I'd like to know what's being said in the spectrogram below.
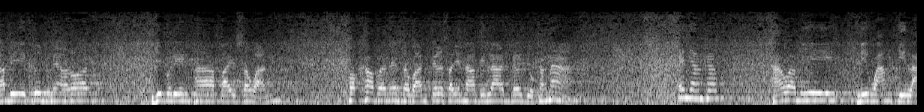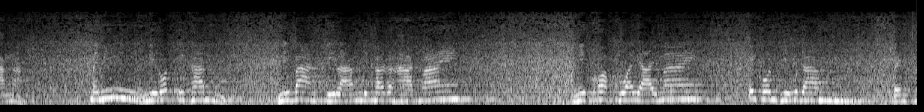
นบีขึ้นในอรอดยิบรีนพาไปสวรรค์พอเข้าไปในสวรรค์เจอไซดินาบิลาเดินอยู่ข้างหน้าเป็นยังครับถามว่ามีมีวางกี่หลังอะไม่มีมีรถกี่คัน มีบ้านกี่หลัง มีคาราหาดไหมมีครอบครัวใหญ่ไหม เป็นคนผิวดำเป็นท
